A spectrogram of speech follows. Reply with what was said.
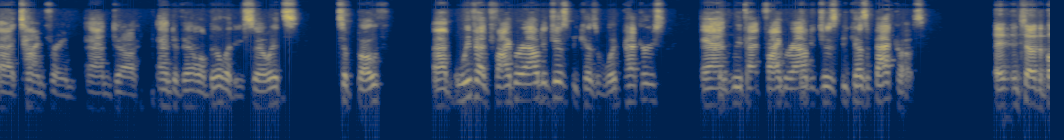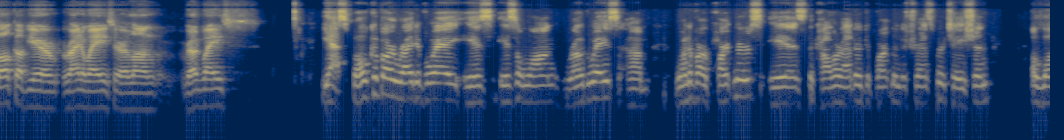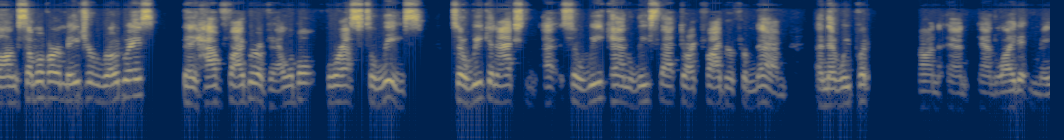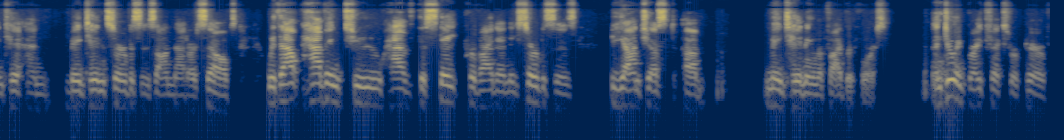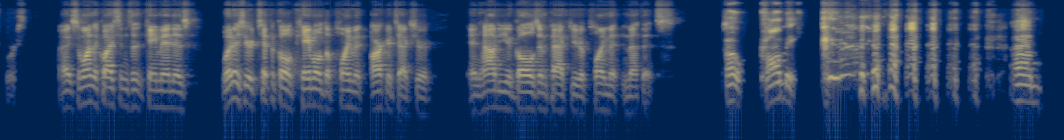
uh, time frame and uh, and availability. So it's it's a both. Uh, we've had fiber outages because of woodpeckers, and we've had fiber outages because of backhoes. And, and so the bulk of your right of ways are along roadways. Yes, bulk of our right of way is is along roadways. Um, one of our partners is the Colorado Department of Transportation. Along some of our major roadways, they have fiber available for us to lease. So we can actually, uh, so we can lease that dark fiber from them, and then we put it on and and light it and maintain and maintain services on that ourselves without having to have the state provide any services beyond just um, maintaining the fiber force and doing break fix repair, of course. All right. So one of the questions that came in is, what is your typical cable deployment architecture, and how do your goals impact your deployment methods? Oh, call me. um,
